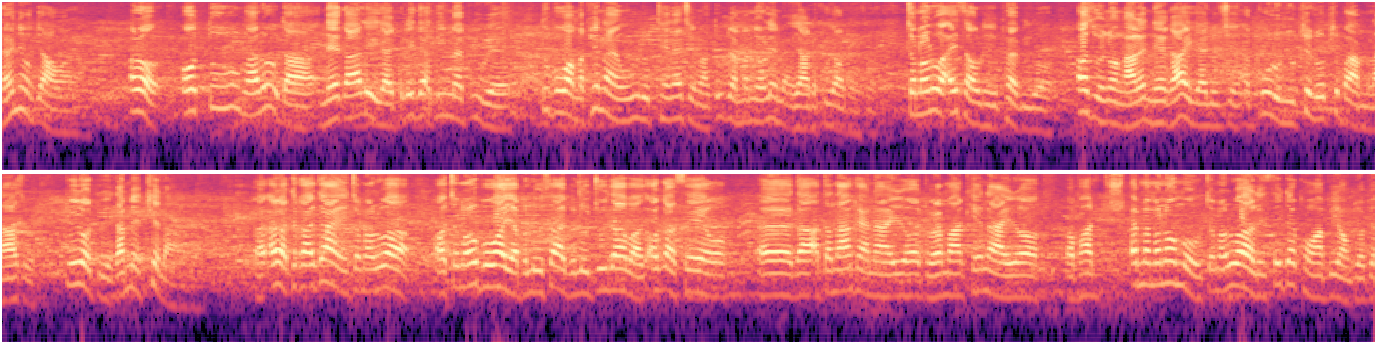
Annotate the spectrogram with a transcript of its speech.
လမ်းညွန်ပြသွားတာ အဲ့တော့အော် तू ငါတို့ဒါအနေကားလေးရိုက်ပြိဿအတိမတ်ပြုရယ်သူ့ဘဝမဖြစ်နိုင်ဘူးလို့ထင်တဲ့အချိန်မှာ तू ပြန်မမျော်လင့်မဲ့အရာတစ်ခုရောက်တယ်ဆိုတော့ကျွန်တော်တို့ကအဲ့စာအုပ်လေးဖတ်ပြီးတော့အဲ့ဆိုရင်တော့ငါလည်းနေကားရိုက်လို့ရှိရင်အကိုလိုမျိုးဖြစ်လို့ဖြစ်ပါမလားဆိုတွေးတော့တွေးဒါပေမဲ့ဖြစ်လာတယ်ပေါ့အဲအဲ့ဒါတခါကျရင်ကျွန်တော်တို့ကအော်ကျွန်တော်တို့ဘဝရဘယ်လိုစဘယ်လိုကြိုးစားပါအောက်ကဆဲရောအဲဒါအတနာခန္ဓာရောဒရမာခင်းတာရောဘာအမှန်မလို့မဟုတ်ကျွန်တော်တို့ကလေစိတ်သက်ခွန်အားပြအောင်ပြောပြ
